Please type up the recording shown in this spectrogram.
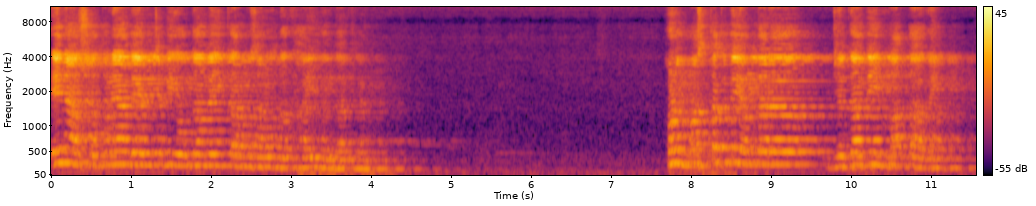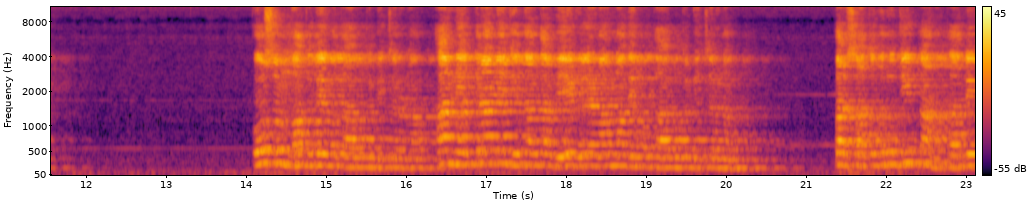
ਇਹਨਾਂ ਸੁਪਨਿਆਂ ਦੇ ਵਿੱਚ ਵੀ ਉਦਾਂ ਦਾ ਹੀ ਕਰਮ ਸਾਨੂੰ ਦਿਖਾਈ ਦਿੰਦਾ ਫਿਰ ਹੁਣ ਮਸਤਕ ਦੇ ਅੰਦਰ ਜਿੱਦਾਂ ਦੀ ਮਤ ਆ ਗਈ, ਉਸ ਮਤ ਦੇ ਮੁਤਾਬਕ ਵਿਚਰਨਾ ਆ ਨੇਤਰਾਂ ਨੇ ਜਿੱਦਾਂ ਦਾ ਵੇਖ ਲੈਣਾ, ਉਹਨਾਂ ਦੇ ਮੁਤਾਬਕ ਵਿਚਰਨਾ। ਪਰ ਸਤਿਗੁਰੂ ਜੀ ਧੰਨਤਾ ਦੇ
